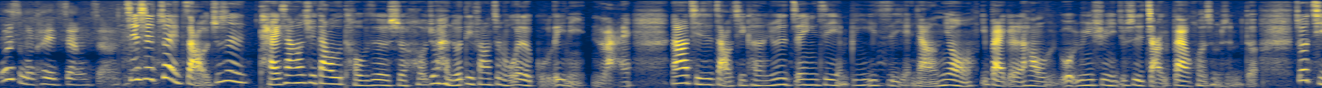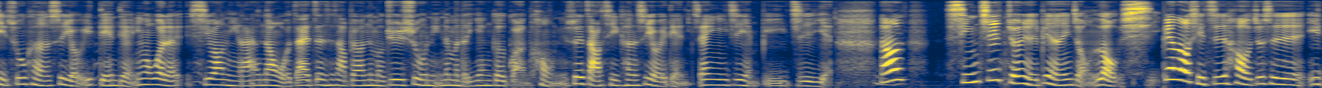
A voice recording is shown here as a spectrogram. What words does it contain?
为什么可以这样子啊？其实最早就是台商要去大陆投资的时候，就很多地方政府为了鼓励你来，那其实早期可能就是睁一只眼闭一只眼，这样你有一百个人哈，我我允许你就是缴一半或者什么什么的。就起初可能是有一点点，因为为了希望你来，那我在政策上不要那么拘束你，那么的严格管控你，所以早期可能是有一点睁一只眼闭一只眼，然后。行之久远就变成一种陋习，变陋习之后就是一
